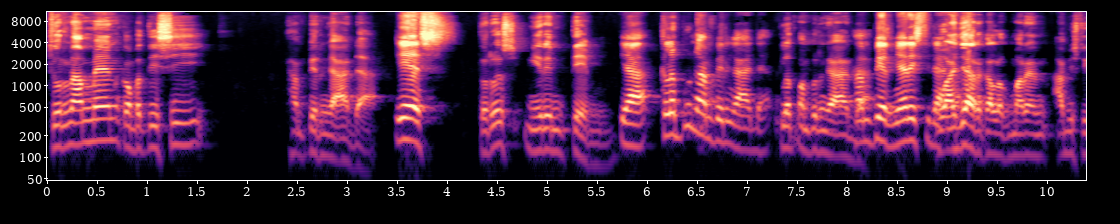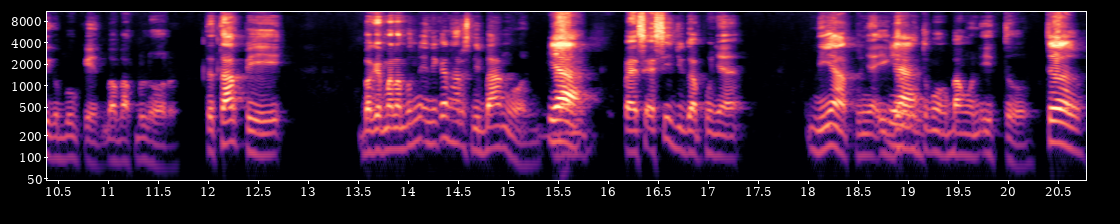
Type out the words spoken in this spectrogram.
Turnamen, kompetisi hampir nggak ada. Yes. Terus ngirim tim. Ya, klub pun hampir nggak ada. Klub hampir nggak ada. Hampir, nyaris tidak ada. Wajar kalau kemarin habis digebukin babak belur. Tetapi bagaimanapun ini kan harus dibangun. Ya. Dan PSSI juga punya niat, punya ide Ya. untuk membangun itu. Betul.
